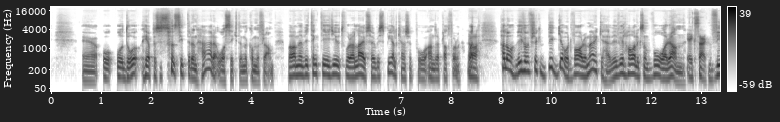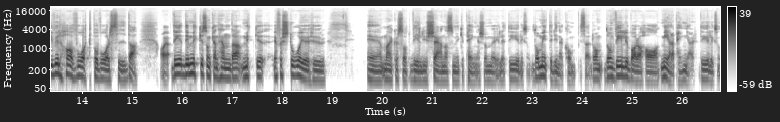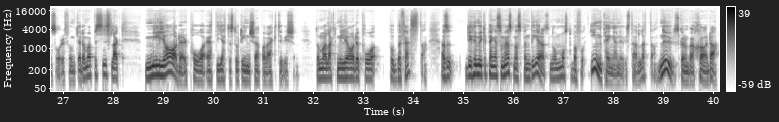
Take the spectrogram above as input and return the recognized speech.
Eh, och, och då helt plötsligt så sitter den här åsikten och kommer fram. Va, men vi tänkte ge ut våra live-service-spel kanske på andra plattformar. Ja. Hallå, vi försöker bygga vårt varumärke här. Vi vill ha liksom våran. Exakt. Vi vill ha vårt på vår sida. Ja, det, det är mycket som kan hända. Mycket, jag förstår ju hur eh, Microsoft vill ju tjäna så mycket pengar som möjligt. Det är liksom, de är inte dina kompisar. De, de vill ju bara ha mera pengar. Det är liksom så det funkar. De har precis lagt miljarder på ett jättestort inköp av Activision. De har lagt miljarder på, på Befesta. Alltså, det är hur mycket pengar som helst man har spenderat. De måste bara få in pengar nu istället. Då. Nu ska de börja skörda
